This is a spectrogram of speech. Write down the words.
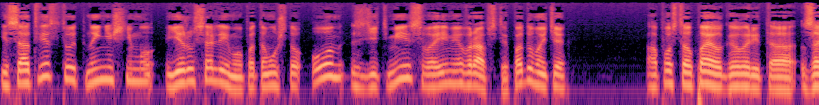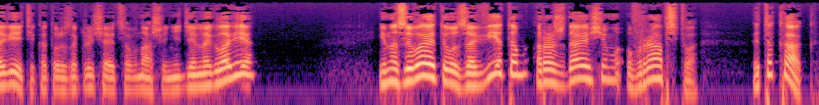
и соответствует нынешнему Иерусалиму, потому что он с детьми своими в рабстве. Подумайте, апостол Павел говорит о завете, который заключается в нашей недельной главе, и называет его заветом, рождающим в рабство. Это как?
